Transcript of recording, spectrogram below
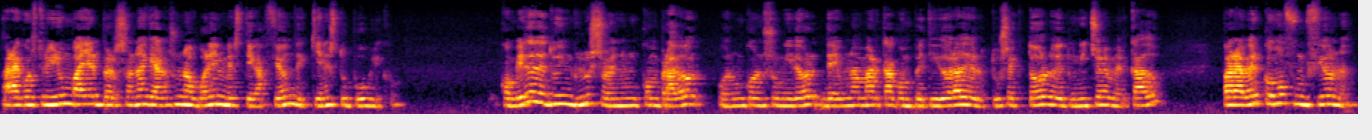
para construir un buyer persona que hagas una buena investigación de quién es tu público. Conviértete tú incluso en un comprador o en un consumidor de una marca competidora de tu sector o de tu nicho de mercado para ver cómo funciona,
